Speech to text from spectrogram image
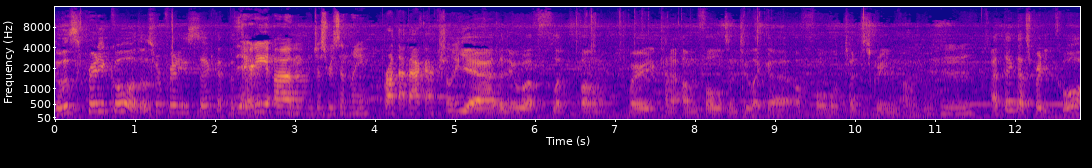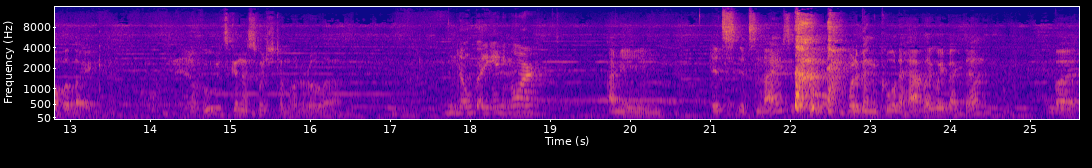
It was pretty cool. Those were pretty sick at the They time. um, just recently brought that back, actually. Yeah, the new uh, flip phone where it kind of unfolds into like a, a full touchscreen phone. hmm I think that's pretty cool, but like, who's gonna switch to Motorola? Nobody anymore. I mean, it's it's nice. It's cool. Would have been cool to have like way back then, but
